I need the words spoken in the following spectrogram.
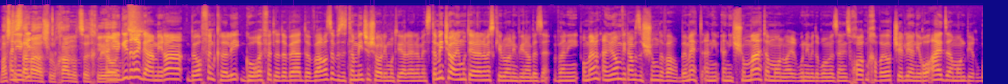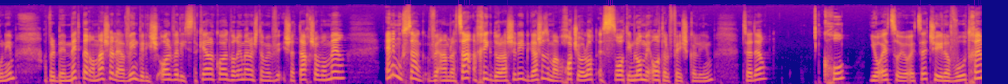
מה שאתה שם אגיד- על השולחן הוא צריך להיות... אני אגיד רגע אמירה באופן כללי גורפת לגבי הדבר הזה, וזה תמיד ששואלים אותי על LMS. תמיד שואלים אותי על LMS כאילו אני מבינה בזה. ואני אומרת, אני לא מבינה בזה שום דבר, באמת. אני, אני שומעת המון מהארגונים מדברים על זה, אני זוכרת מחוויות שלי, אני רואה את זה המון בארגונים, אבל באמת ברמה של להבין ולשאול ולהסתכל על כל הדברים האלה שאתה, מביא, שאתה עכשיו אומר, אין לי מושג. וההמלצה הכי גדולה שלי, בגלל שזה מערכות שעולות עשרות, אם לא מאות אלפי שקלים, בסדר? קחו יועץ או יועצת שילוו אתכם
